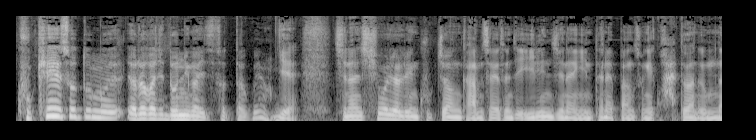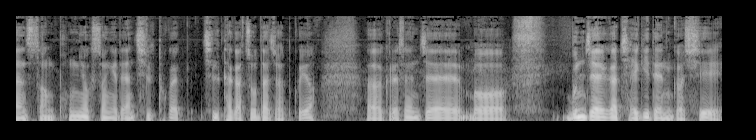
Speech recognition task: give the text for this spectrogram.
국회에서도 뭐 여러 가지 논의가 있었다고요? 예. 지난 10월 열린 국정감사에서 이제 1인 진행 인터넷 방송의 과도한 음란성, 폭력성에 대한 질토가 질타가 쏟아졌고요. 어, 그래서 이제 뭐 문제가 제기된 것이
